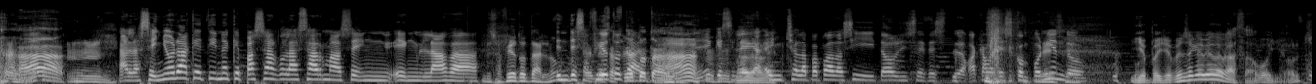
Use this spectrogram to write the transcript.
Ah, A la señora que tiene que pasar las armas en, en la Desafío total, ¿no? en desafío, total. Ah. ¿eh? que se Vale, le vale. hincha la papada así y tal y se des- acaba descomponiendo. Yo, pues yo pensé que había adelgazado, George.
